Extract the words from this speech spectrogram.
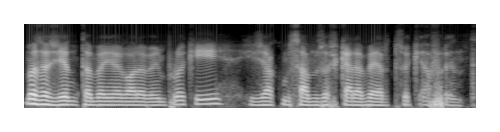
Mas a gente também agora vem por aqui e já começamos a ficar abertos aqui à frente.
